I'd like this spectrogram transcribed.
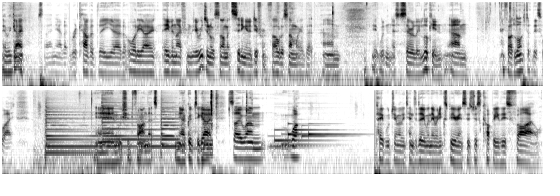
there we go. So now that recovered the uh, the audio, even though from the original song it's sitting in a different folder somewhere that um, it wouldn't necessarily look in. Um, if I'd launched it this way. And we should find that's now good to go. So um, what people generally tend to do when they're inexperienced is just copy this file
